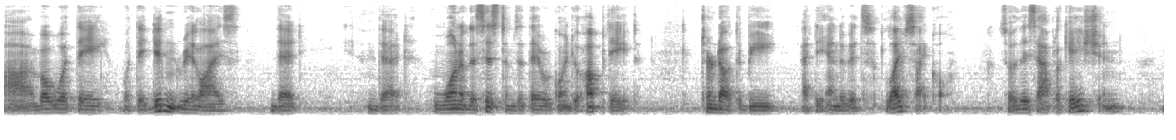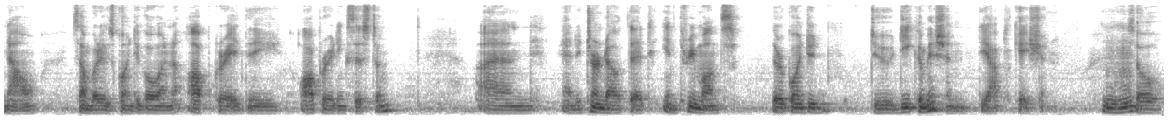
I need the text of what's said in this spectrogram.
Uh, but what they what they didn't realize that that one of the systems that they were going to update turned out to be at the end of its life cycle. So this application now somebody was going to go and upgrade the operating system, and and it turned out that in three months they're going to to decommission the application. Mm-hmm. So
